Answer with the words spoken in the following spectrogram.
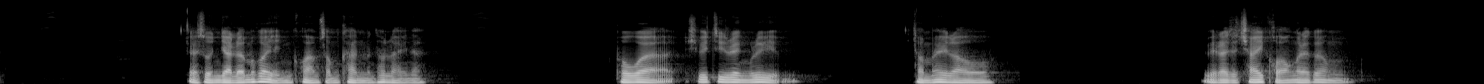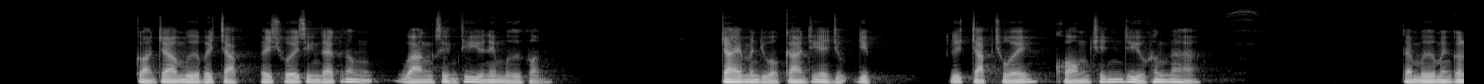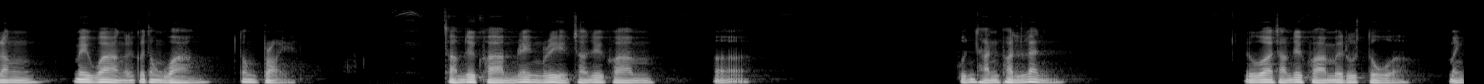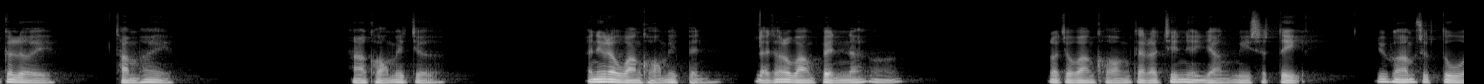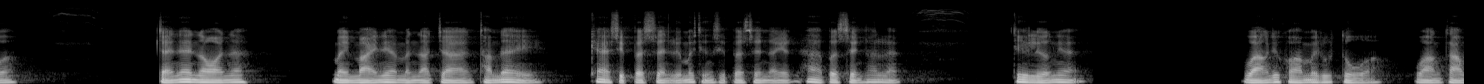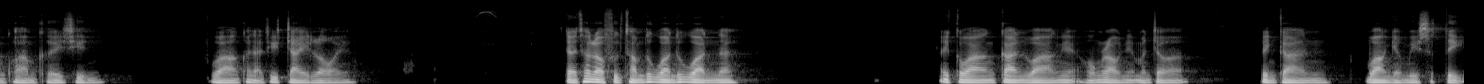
แต่ส่วนใหญ่เราไม่ค่อยเห็นความสำคัญมันเท่าไหร่นะ เพราะว่าชีวิตที่เร่งรีบทำให้เรา เวลาจะใช้ของอะไรก็ต้อง ก่อนจะเอามือไปจับไปช่วยสิ่งใดก็ต้องวางสิ่งที่อยู่ในมือก่อน ใจมันอยู่กับการที่จะหยิบ หรือจับช่วยของชิ้นที่อยู่ข้างหน้า แต่มือมันกำลังไม่ว่างเลยก็ต้องวางต้องปล่อยทำด้วยความเร่งรีบทำด้วยความหุนหันพันแล่น หรือว่าทำด้วยความไม่รู้ตัว มันก็เลยทำให้ หาของไม่เจอ อันนี้เราวางของไม่เป็น แต่ถ้าเราวางเป็นนะเราจะวางของแต่ละชิ้นเนี่ยอย่างมีสติด้วยความรู้สึกตัว แต่แน่นอนนะใหม่ๆเนี่ยมันอาจจะทำได้แค่สิบเปอร์เซ็นหรือไม่ถึงสิบเปอร์เซ็นต์อาจจะห้าเปอร์เซ็นต์นั่นแหละ ที่เหลืองเนี่ยวางด้วยความไม่รู้ตัว วางตามความเคยชิน วางขณะที่ใจลอย แต่ถ้าเราฝึกทำทุกวันทุกวันนะ ไอ้กวางการวางเนี่ยของเราเนี่ยมันจะเป็นการวางอย่างมีสติ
